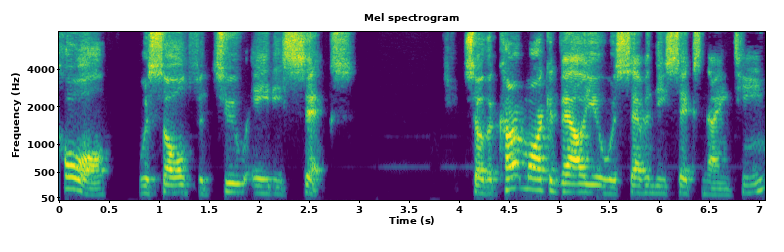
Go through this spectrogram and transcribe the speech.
call was sold for 286. So the current market value was 76.19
